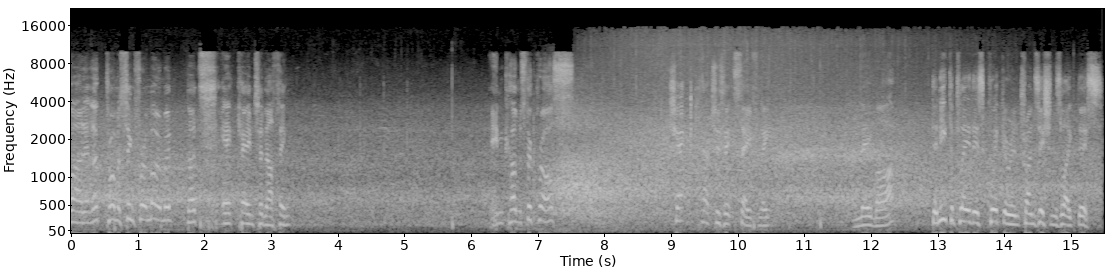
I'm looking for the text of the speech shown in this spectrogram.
Well, it looked promising for a moment, but it came to nothing. In comes the cross. Čech catches it safely. Neymar. They need to play this quicker in transitions like this.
